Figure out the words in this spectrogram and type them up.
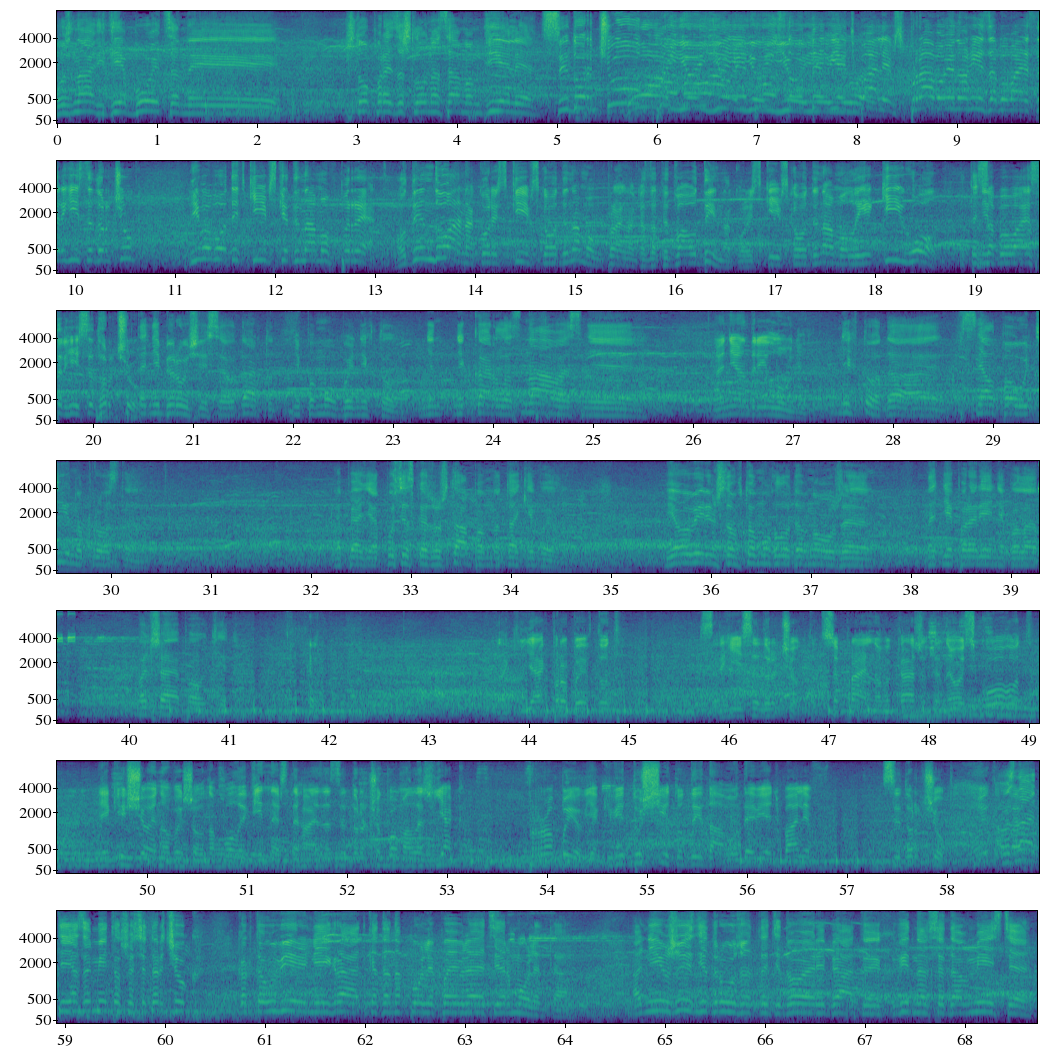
узнать, где Бойцен и что произошло на самом деле. Сидорчук! Ой-ой-ой-ой-ой-ой-ой-ой. 9 балів. З правої ноги забиває Сергій Сидорчук і виводить київське Динамо вперед. 1-2 на користь київського Динамо. Правильно казати, 2-1 на користь київського Динамо. Але який гол Це не- забиває Сергій Сидорчук? Это не берущийся удар, тут не помог никто. Ни, ни Карлос Навас, ни А не Андрій Лунін. Никто, да. Снял паутину просто. Опять я пусть я скажу штампом, но так и было. Я уверен, что в том углу давно уже на Днепр-арене была большая паутина. Так, як пробив тут Сергій Сидорчук. Тут все правильно ви кажете. Не ось Когут, який щойно вийшов на поле, він не встигає за Сидорчуком, але ж як пробив, як від душі туди дав у 9 балів Сидорчук. Ну, А Вы знаете, я заметил, что Сидорчук как-то увереннее играет, когда на поле появляется Ермоленко. Они в жизни дружат, эти двое ребят. Их видно всегда вместе.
